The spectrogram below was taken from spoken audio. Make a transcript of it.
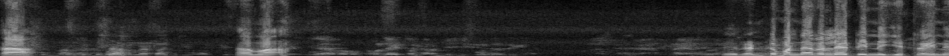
ஆ ஆமா. ரெண்டு மணி நேரம் லேட் இன்னைக்கு ட்ரெயின்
